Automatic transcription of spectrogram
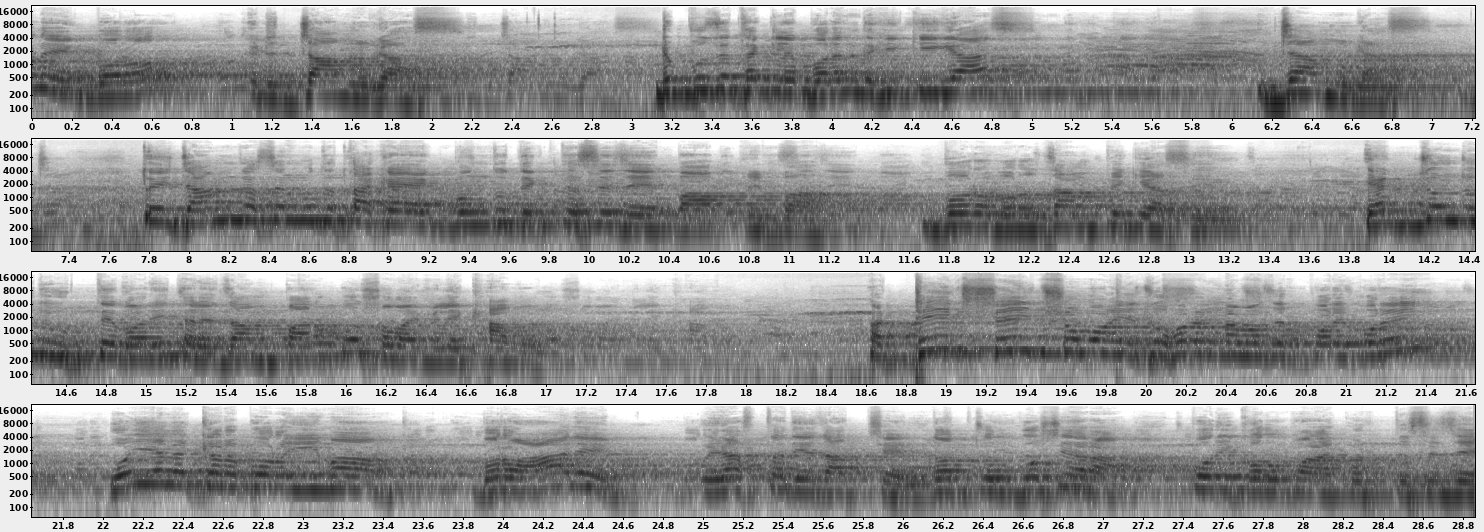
অনেক বড়, এটা জাম গাছ। এটা বুঝে থাকলে বলেন দেখি কি গাছ? জাম গাছ। তো এই জাম গাছের মধ্যে তাকায় এক বন্ধু দেখতেছে যে, বাপ রে বাপ, বড় বড় জাম পেকে আছে। একজন যদি উঠতে পারি, তাহলে জাম পারব, সবাই মিলে খাব। আর ঠিক সেই সময়ে জোহরের নামাজের পরে পরেই ওই এলাকার বড় ইমাম, বড় আলেম ওই রাস্তা দিয়ে যাচ্ছেন। দশজন বসে এরা পরিকল্পনা করতেছে যে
